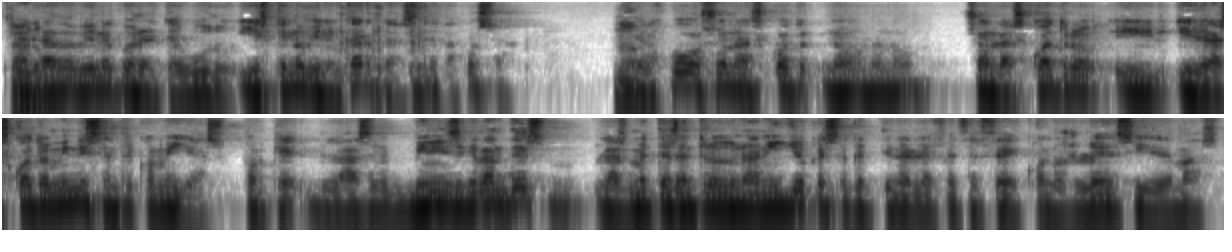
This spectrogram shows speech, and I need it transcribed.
Claro. El dado viene con el Teburu. Y es que no vienen cartas, es la cosa. No. El juego son las cuatro. No, no, no. Son las cuatro. Y, y de las cuatro minis, entre comillas. Porque las minis grandes las metes dentro de un anillo que es el que tiene el FCC, con los LEDs y demás.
